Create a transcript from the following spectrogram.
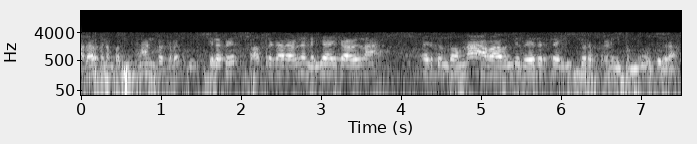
அதாவது நம்ம சித்தாந்தத்துல சில பேர் சாஸ்திரக்காரர்கள் நையாயிகாலாம் எடுத்துட்டோம்னா அவ வந்து வேதத்தை ஈஸ்வர பிரணீதம்னு ஒத்துக்கிறான்.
